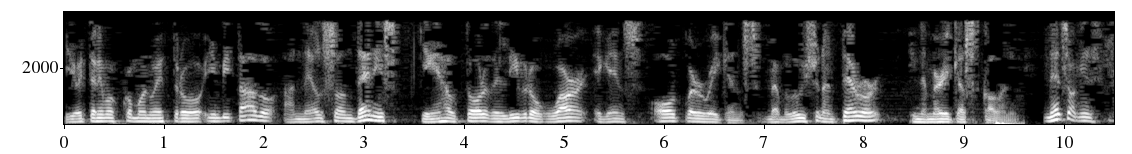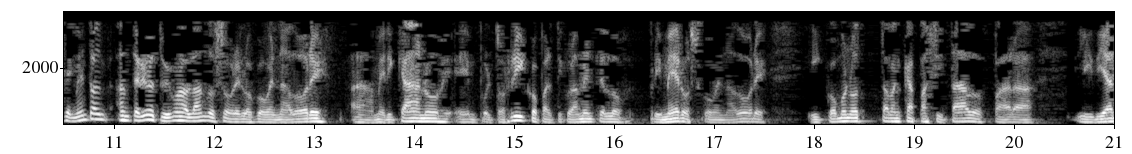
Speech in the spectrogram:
Y hoy tenemos como nuestro invitado a Nelson Dennis, quien es autor del libro War Against All Puerto Ricans, Revolution and Terror in America's Colony. Nelson, en el segmento anterior estuvimos hablando sobre los gobernadores americanos en Puerto Rico, particularmente los primeros gobernadores, y cómo no estaban capacitados para lidiar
